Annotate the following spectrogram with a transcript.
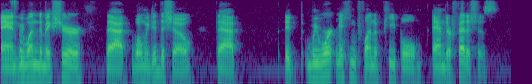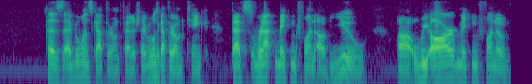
and we wanted to make sure that when we did the show, that it we weren't making fun of people and their fetishes, because everyone's got their own fetish, everyone's got their own kink. That's we're not making fun of you. Uh, we are making fun of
